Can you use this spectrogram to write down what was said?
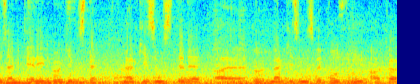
Özellikle Ereğli bölgemizde, merkezimizde de e, merkezimiz ve Kozlu'nun arka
